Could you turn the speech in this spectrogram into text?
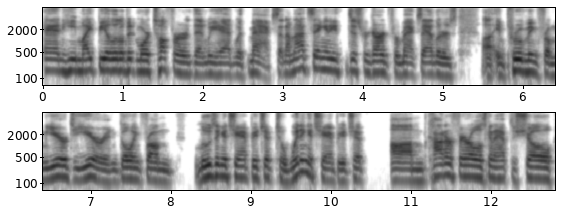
and he might be a little bit more tougher than we had with Max. And I'm not saying any disregard for Max Adler's uh, improving from year to year and going from losing a championship to winning a championship. Um, Connor Farrell is going to have to show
